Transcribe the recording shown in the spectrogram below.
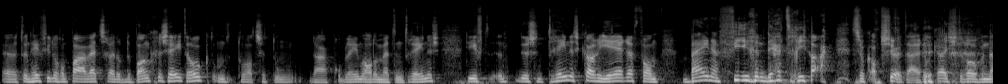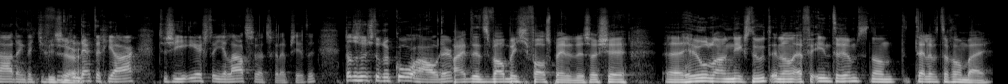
Uh, toen heeft hij nog een paar wedstrijden op de bank gezeten ook. Toen had ze toen daar problemen hadden met hun trainers. Die heeft een, dus een trainerscarrière van bijna 34 jaar. Dat is ook absurd eigenlijk. Als je erover nadenkt dat je Bizar. 34 jaar... tussen je eerste en je laatste wedstrijd hebt zitten. Dat is dus de recordhouder. Maar dit is wel een beetje vals spelen. Dus als je uh, heel lang niks doet en dan even interimt... dan tellen we het er gewoon bij.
